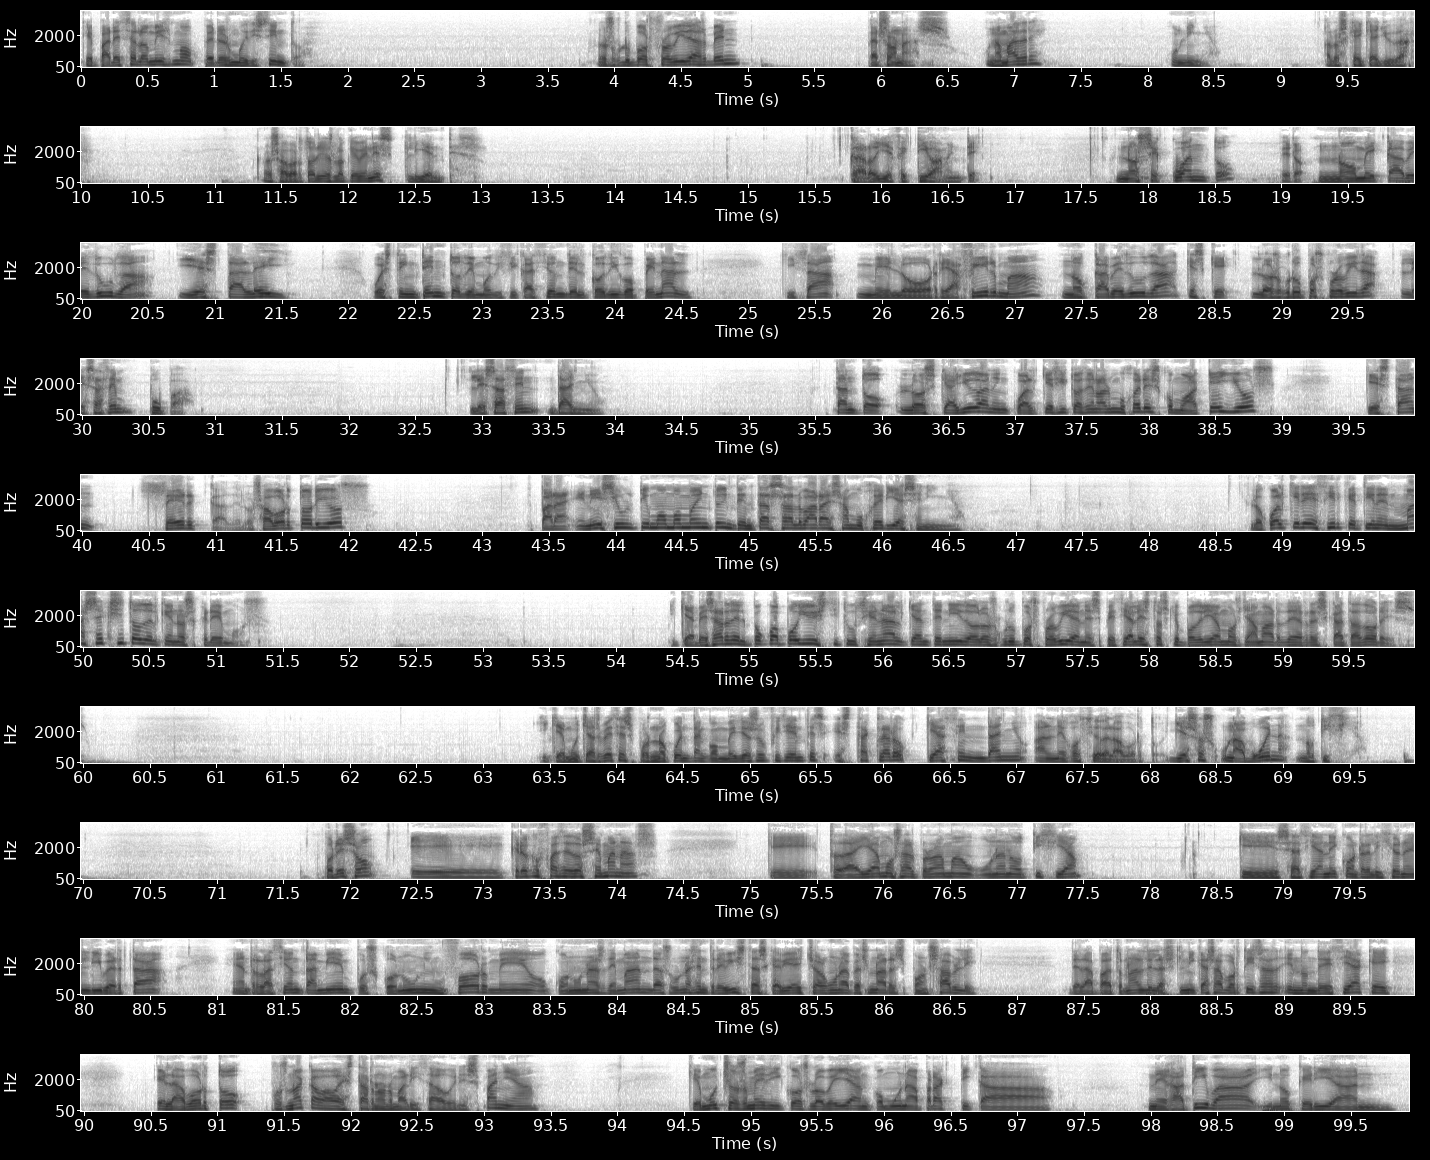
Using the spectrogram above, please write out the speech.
que parece lo mismo, pero es muy distinto. Los grupos Providas ven personas, una madre, un niño, a los que hay que ayudar. Los abortorios lo que ven es clientes. Claro, y efectivamente, no sé cuánto, pero no me cabe duda y esta ley o este intento de modificación del Código Penal quizá me lo reafirma, no cabe duda, que es que los grupos pro vida les hacen pupa. Les hacen daño. Tanto los que ayudan en cualquier situación a las mujeres como aquellos que están cerca de los abortorios para en ese último momento intentar salvar a esa mujer y a ese niño. Lo cual quiere decir que tienen más éxito del que nos creemos. Y que a pesar del poco apoyo institucional que han tenido los grupos pro vida, en especial estos que podríamos llamar de rescatadores, y que muchas veces pues no cuentan con medios suficientes, está claro que hacen daño al negocio del aborto. Y eso es una buena noticia. Por eso, eh, creo que fue hace dos semanas que traíamos al programa una noticia que se hacía con Religión en Libertad en relación también pues con un informe o con unas demandas o unas entrevistas que había hecho alguna persona responsable de la patronal de las clínicas abortistas en donde decía que el aborto pues no acababa de estar normalizado en España, que muchos médicos lo veían como una práctica negativa y no querían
